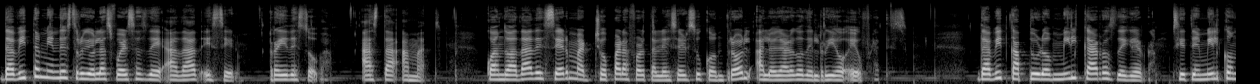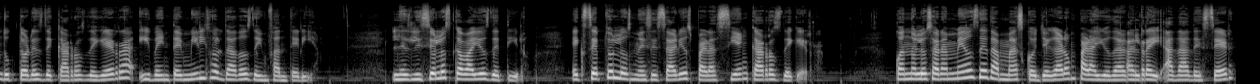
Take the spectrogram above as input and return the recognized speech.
David también destruyó las fuerzas de Adad Eser, rey de Soba, hasta Amat, cuando Adad Eser marchó para fortalecer su control a lo largo del río Éufrates. David capturó mil carros de guerra, siete mil conductores de carros de guerra y veinte mil soldados de infantería. Les lició los caballos de tiro, excepto los necesarios para cien carros de guerra. Cuando los arameos de Damasco llegaron para ayudar al rey Ser,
